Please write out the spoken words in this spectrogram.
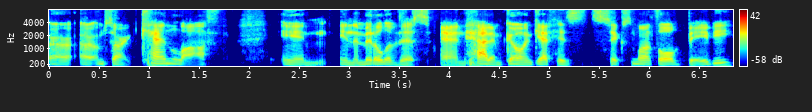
or, or, I'm sorry, Ken Loff, in in the middle of this, and had him go and get his six month old baby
